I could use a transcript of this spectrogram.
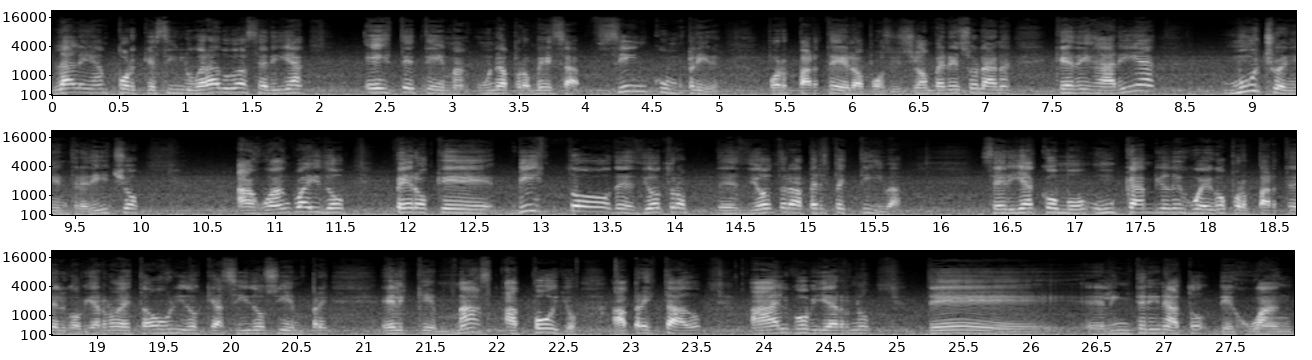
la lean porque sin lugar a dudas sería este tema una promesa sin cumplir por parte de la oposición venezolana que dejaría mucho en entredicho a Juan Guaidó, pero que visto desde, otro, desde otra perspectiva, sería como un cambio de juego por parte del gobierno de Estados Unidos, que ha sido siempre el que más apoyo ha prestado al gobierno del el interinato de Juan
